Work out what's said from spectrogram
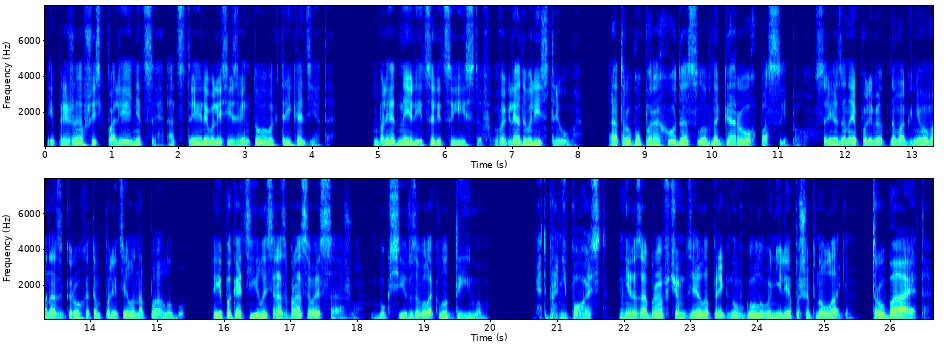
и, прижавшись к поленнице, отстреливались из винтовок три кадета. Бледные лица лицеистов выглядывали из трюма. А трубу парохода словно горох посыпал. Срезанная пулеметным огнем, она с грохотом полетела на палубу и покатилась, разбрасывая сажу. Буксир заволокло дымом. «Это бронепоезд!» Не разобрав, в чем дело, пригнув голову, нелепо шепнул Лагин. «Труба это!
